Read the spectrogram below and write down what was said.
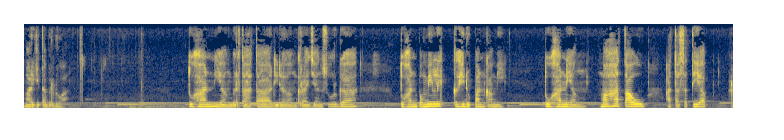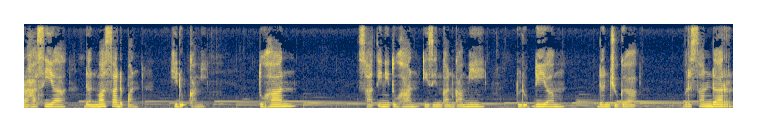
Mari kita berdoa. Tuhan yang bertahta di dalam kerajaan surga, Tuhan pemilik kehidupan kami, Tuhan yang Maha Tahu atas setiap rahasia dan masa depan hidup kami. Tuhan, saat ini Tuhan izinkan kami duduk diam dan juga bersandar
